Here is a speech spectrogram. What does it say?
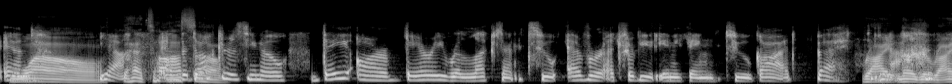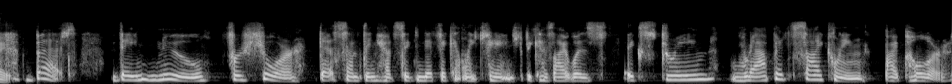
And wow. Yeah. That's and awesome. the doctors, you know, they are very reluctant to ever attribute anything to God. But right. yeah. No, you're right. But they knew for sure that something had significantly changed because I was extreme rapid cycling bipolar.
